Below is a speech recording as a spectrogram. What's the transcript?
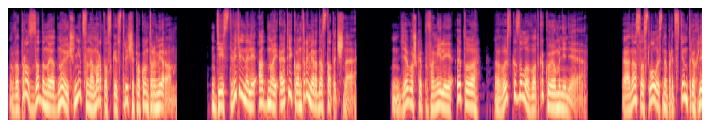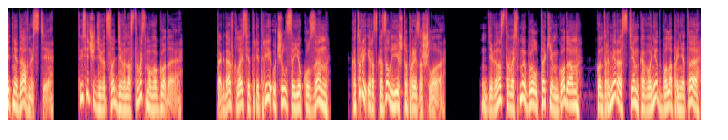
Вопрос, заданный одной ученице на мартовской встрече по контрмерам. Действительно ли одной этой контрмер достаточно? Девушка по фамилии Это высказала вот какое мнение. Она сослалась на прецедент трехлетней давности, 1998 года. Тогда в классе 3-3 учился её кузен, который и рассказал ей, что произошло. 98 был таким годом, контрмера с тем, кого нет, была принята,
